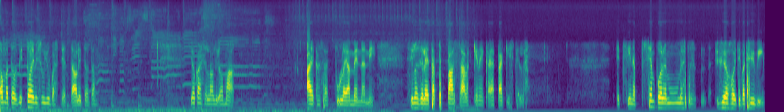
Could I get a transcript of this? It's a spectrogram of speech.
homma toimi, toimi sujuvasti, että oli tota, jokaisella oli oma aikansa tulla ja mennä, niin silloin siellä ei tarvitse passailla kenenkään ja päkistellä. Et siinä sen puolen mun mielestä hyöhoitivat hyvin.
